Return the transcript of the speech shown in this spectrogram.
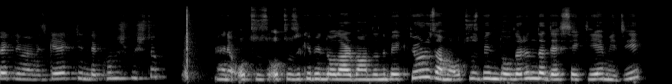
beklememiz gerektiğini de konuşmuştuk. Hani 30-32 bin dolar bandını bekliyoruz ama 30 bin doların da destekleyemediği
